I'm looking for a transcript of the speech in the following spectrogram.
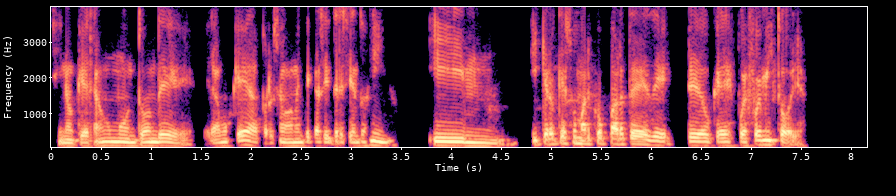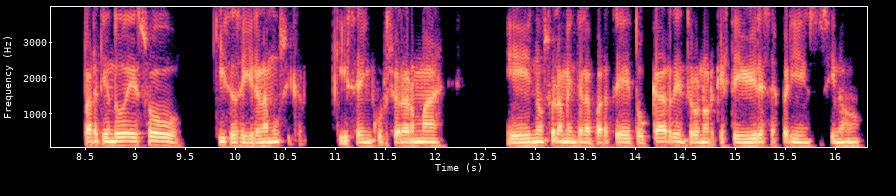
sino que eran un montón de, éramos que aproximadamente casi 300 niños. Y, y creo que eso marcó parte de, de lo que después fue mi historia. Partiendo de eso, quise seguir en la música, quise incursionar más, eh, no solamente en la parte de tocar dentro de una orquesta y vivir esa experiencia, sino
